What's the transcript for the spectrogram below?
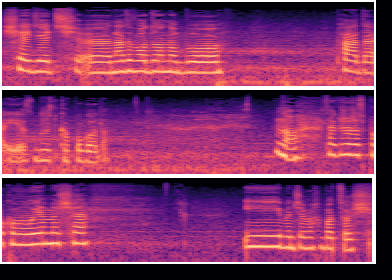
siedzieć e, nad wodą, no bo pada i jest brzydka pogoda. No, także rozpakowujemy się i będziemy chyba coś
